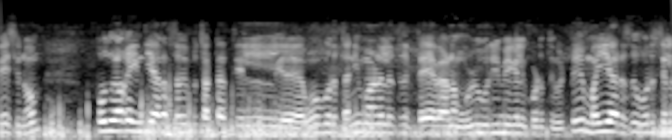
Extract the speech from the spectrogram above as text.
பேசினோம். பொதுவாக இந்திய அரசமைப்பு சட்டத்தில் ஒவ்வொரு தனி மாநிலத்திற்கு தேவையான முழு உரிமைகளை கொடுத்துவிட்டு மைய அரசு ஒரு சில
